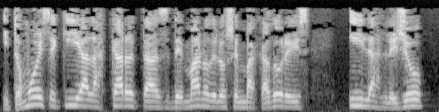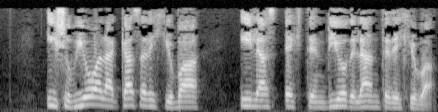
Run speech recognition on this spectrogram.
Y tomó Ezequiel las cartas de mano de los embajadores, y las leyó, y subió a la casa de Jehová, y las extendió delante de Jehová.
